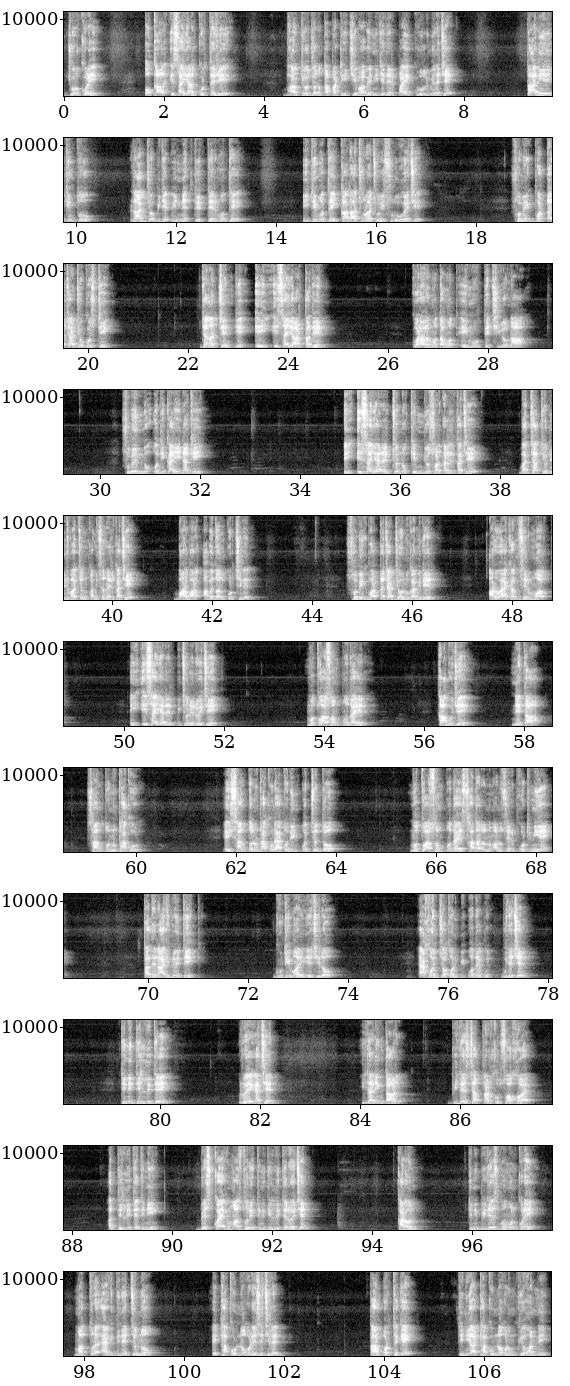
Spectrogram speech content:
জোর করে অকাল এসআইআর করতে যে ভারতীয় জনতা পার্টি যেভাবে নিজেদের পায়ে ক্রুল মেরেছে, তা নিয়েই কিন্তু রাজ্য বিজেপির নেতৃত্বের মধ্যে ইতিমধ্যেই কাদা ছোড়াছুড়ি শুরু হয়েছে। শ্রমিক ভট্টাচার্য গোষ্ঠী জানাচ্ছেন যে এই এসআইআর তাদের করার মতামত এই মুহূর্তে ছিল না। শুভেন্দু অধিকারী নাকি এই এসআইআর এর জন্য কেন্দ্রীয় সরকারের কাছে বা জাতীয় নির্বাচন কমিশনের কাছে বারবার আবেদন করছিলেন? শ্রমিক ভট্টাচার্য অনুগামীদের আরও একাংশের মত এই এসআইআর এর পিছনে রয়েছে মতুয়া সম্প্রদায়ের কাগুজে নেতা শান্তনু ঠাকুর। এই শান্তনু ঠাকুর এতদিন পর্যন্ত মতুয়া সম্প্রদায়ের সাধারণ মানুষের ভোট নিয়ে তাদের রাজনৈতিক গুটি মারিয়েছিল এখন যখন বিপদে বুঝেছেন, তিনি দিল্লিতে রয়ে গেছেন। ইদানিং তার বিদেশ যাত্রার খুব শখ হয়। আর দিল্লিতে তিনি বেশ কয়েক মাস ধরেই তিনি দিল্লিতে রয়েছেন। কারণ তিনি বিদেশ ভ্রমণ করে মাত্র একদিনের জন্য এই ঠাকুরনগরে এসেছিলেন। তারপর থেকে তিনি আর ঠাকুরনগরমুখী হননি।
